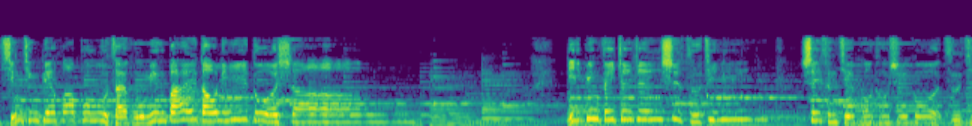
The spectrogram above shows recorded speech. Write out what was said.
心情变化不在乎明白道理多少。你并非真认识自己，谁曾解剖透视过自己？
